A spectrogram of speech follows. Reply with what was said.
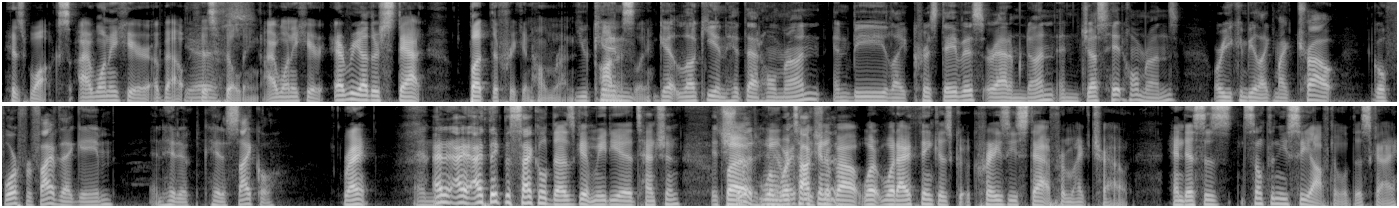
his walks. I want to hear about his Yes. fielding. I want to hear every other stat but the freaking home run. You can honestly, get lucky and hit that home run and be like Chris Davis or Adam Dunn and just hit home runs, or you can be like Mike Trout, go four for five that game and hit a hit a cycle. right? And, And I, I think the cycle does get media attention. it But should. when we're talking should. about what what I think is a crazy stat for Mike Trout, and this is something you see often with this guy,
